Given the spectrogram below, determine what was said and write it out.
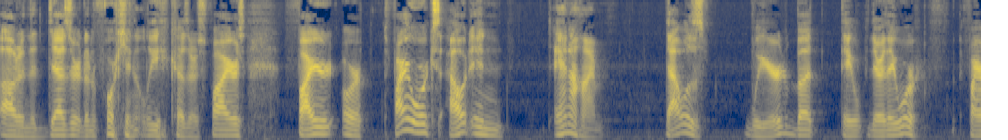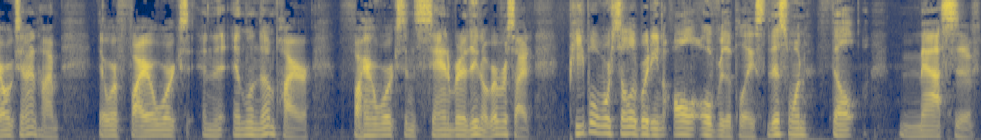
out in the desert, unfortunately, because there's fires. Fire or fireworks out in Anaheim. That was weird, but they there they were. Fireworks in Anaheim. There were fireworks in the Inland Empire, fireworks in San Bernardino, Riverside. People were celebrating all over the place. This one felt massive.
